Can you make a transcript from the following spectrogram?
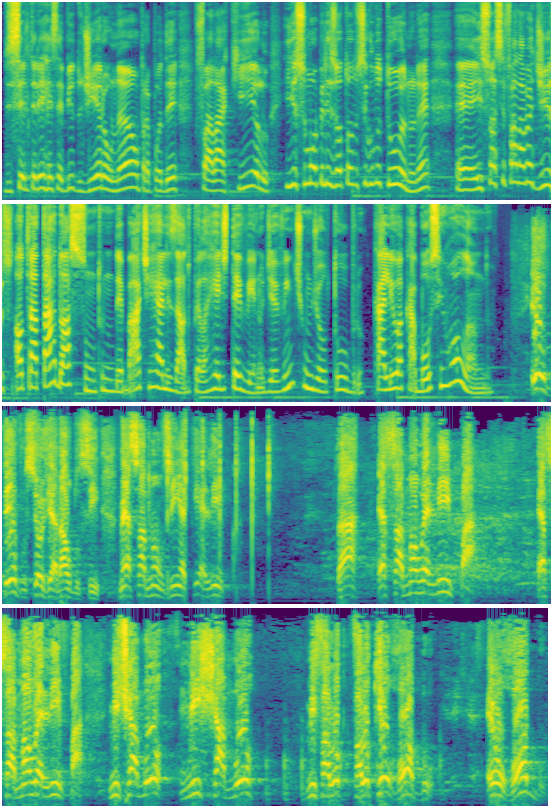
de se ele teria recebido dinheiro ou não para poder falar aquilo. E isso mobilizou todo o segundo turno, né? É, e só se falava disso. Ao tratar do assunto no debate realizado pela Rede TV no dia 21 de outubro, Calil acabou se enrolando. Eu devo, seu Geraldo, sim, mas essa mãozinha aqui é limpa. Tá? Essa mão é limpa. Essa mão é limpa me chamou, me chamou, me falou, falou que eu roubo. Eu roubo,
